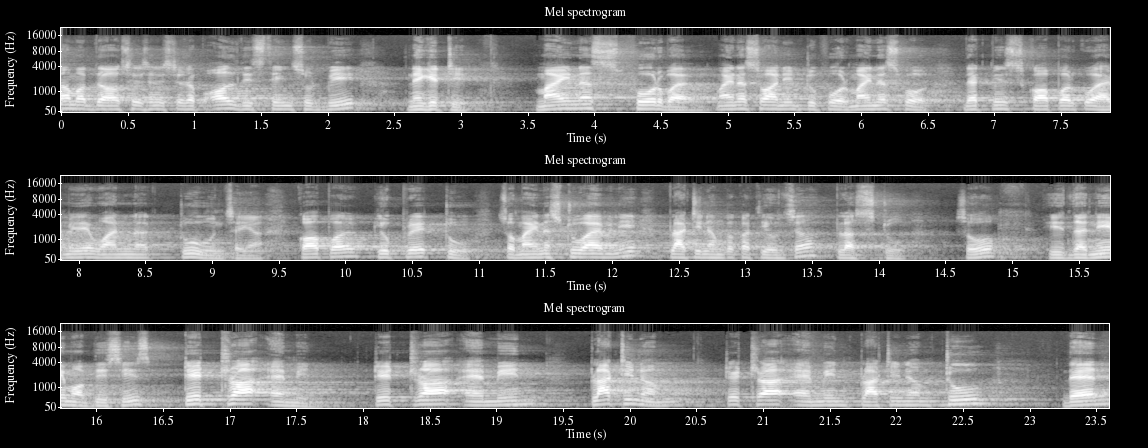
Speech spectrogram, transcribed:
sum of the oxidation state of all this thing should be negative minus four भयो minus one into four minus four that means कपरको हामीले वान टू हुन्छ यहाँ। Copper cuprate two so minus two आयो भने प्लाटिनमको कति हुन्छ? Plus two so is the name of this is tetra amine tetra amine platinum tetra amine platinum two then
